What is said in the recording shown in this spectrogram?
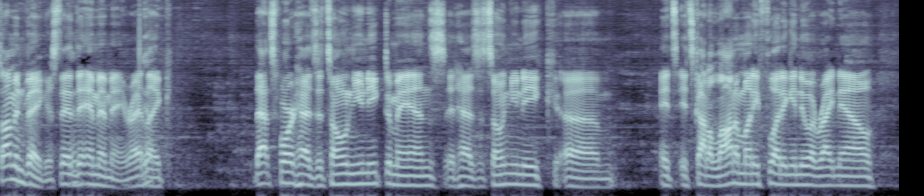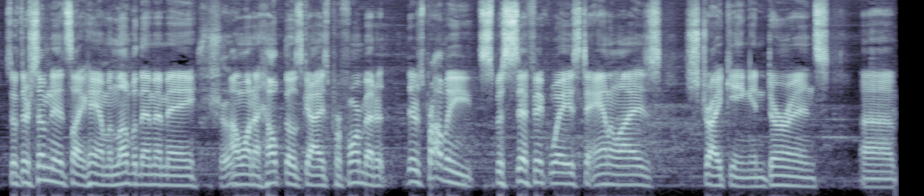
so I'm in Vegas. They have the MMA, right? Yeah. Like that sport has its own unique demands. It has its own unique. Um, it's it's got a lot of money flooding into it right now. So if there's somebody that's like, hey, I'm in love with MMA, Sure. I want to help those guys perform better. There's probably specific ways to analyze striking, endurance, uh,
